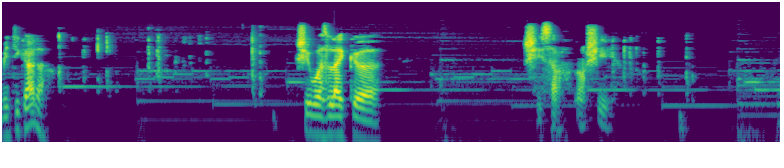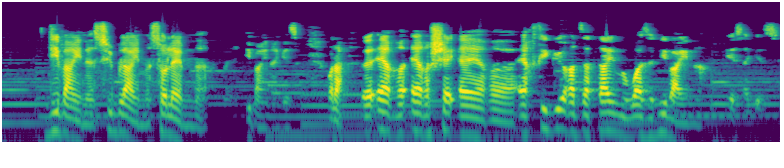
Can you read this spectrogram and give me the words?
Mythical? She was like uh, she ça, no, she divine, sublime, solemn, divine, I guess. Voilà, uh, her, her, her, uh, her figure at that time was divine. Yes, I guess.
